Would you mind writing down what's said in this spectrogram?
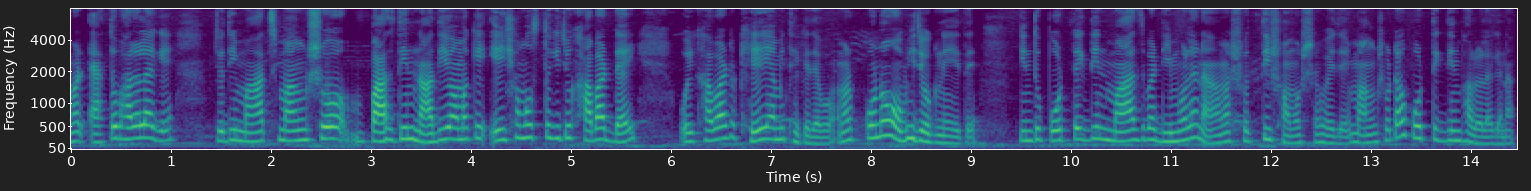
আমার এত ভালো লাগে যদি মাছ, মাংস পাঁচ দিন না দিয়েও আমাকে এই সমস্ত কিছু খাবার দেয় ওই খাবার খেয়ে আমি থেকে যাব। আমার কোনো অভিযোগ নেই এতে। কিন্তু প্রত্যেক দিন মাছ বা ডিম হলে না আমার সত্যি সমস্যা হয়ে যায়। মাংসটাও প্রত্যেক দিন ভালো লাগে না।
